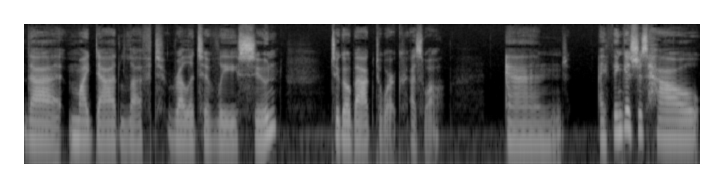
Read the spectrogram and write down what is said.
that my dad left relatively soon to go back to work as well. And I think it's just how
